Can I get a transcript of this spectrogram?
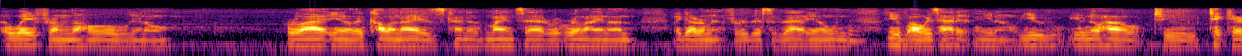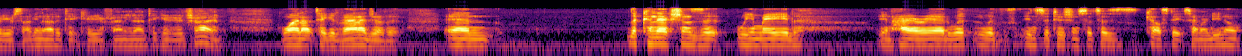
away from the whole you know rely you know the colonized kind of mindset, re relying on the government for this or that. You know, when mm. you've always had it, and you know, you you know how to take care of yourself. You know how to take care of your family. You know how to take care of your tribe. Why not take advantage of it? And the connections that we made in higher ed with with institutions such as Cal State San Bernardino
